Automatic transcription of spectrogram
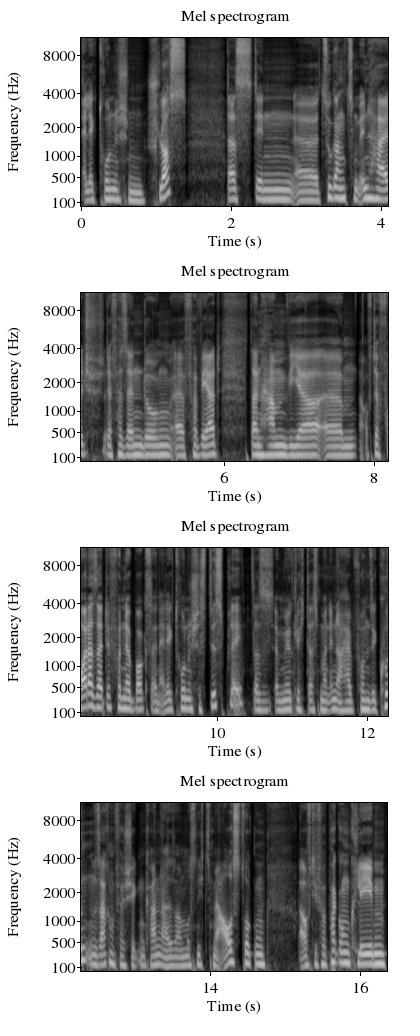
elektronischen Schloss das den äh, Zugang zum Inhalt der Versendung äh, verwehrt. Dann haben wir ähm, auf der Vorderseite von der Box ein elektronisches Display, das es ermöglicht, dass man innerhalb von Sekunden Sachen verschicken kann. Also man muss nichts mehr ausdrucken, auf die Verpackung kleben.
